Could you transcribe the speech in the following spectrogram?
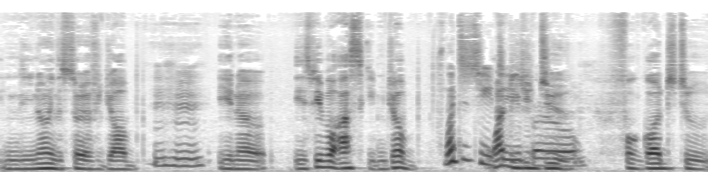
you know, in the story of Job, mm-hmm. you know, these people ask him, Job, what did you what do, did you bro? do? For God to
